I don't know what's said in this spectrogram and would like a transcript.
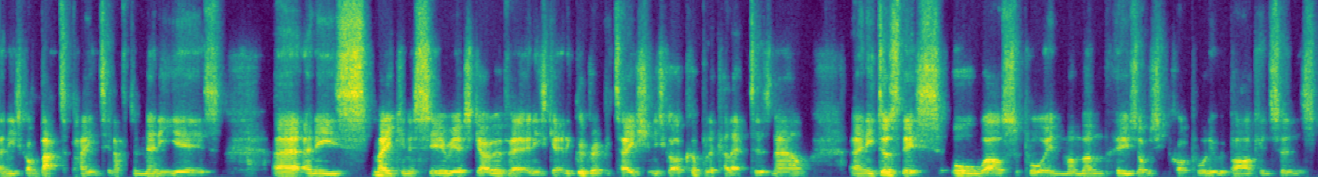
and he's gone back to painting after many years. Uh, and he's making a serious go of it and he's getting a good reputation. He's got a couple of collectors now, and he does this all while supporting my mum, who's obviously quite poorly with Parkinson's.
